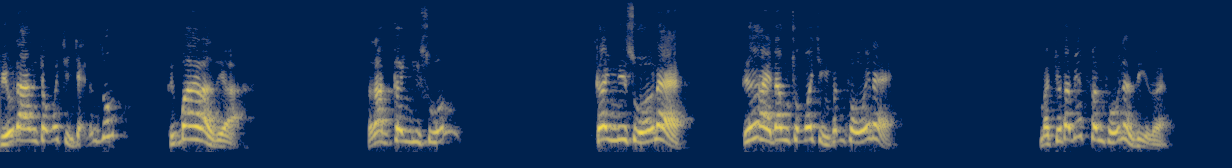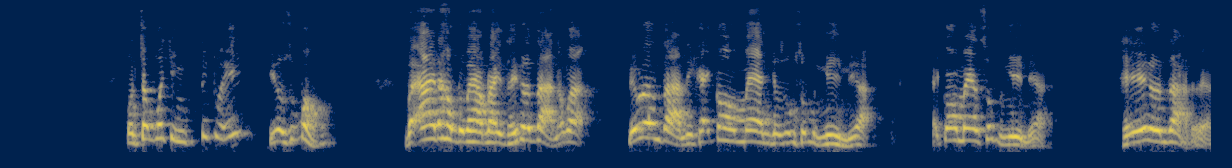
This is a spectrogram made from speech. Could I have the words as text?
phiếu đang trong quá trình chạy nước rút. Thứ ba là gì ạ? Nó kênh đi xuống. Kênh đi xuống này. Thứ hai đang trong quá trình phân phối này. Mà chúng ta biết phân phối là gì rồi còn trong quá trình tích lũy thì nó rũ bỏ. Vậy ai đã học được bài học này thấy đơn giản không ạ? Nếu đơn giản thì hãy comment cho dũng số một nghìn đi ạ. Hãy comment số một nghìn đi ạ. Thế đơn giản thôi ạ.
